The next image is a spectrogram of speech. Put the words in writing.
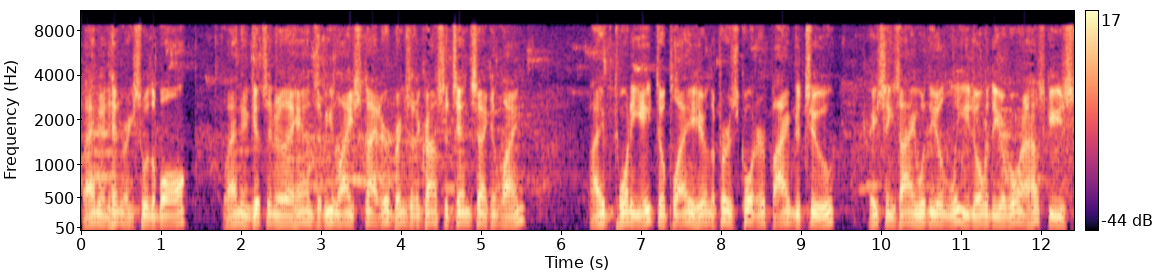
Landon Hendricks with the ball. Landon gets into the hands of Eli Schneider, Brings it across the 10-second line. 5.28 to play here in the first quarter. 5 to 2. Hastings High with the lead over the Aurora Huskies.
